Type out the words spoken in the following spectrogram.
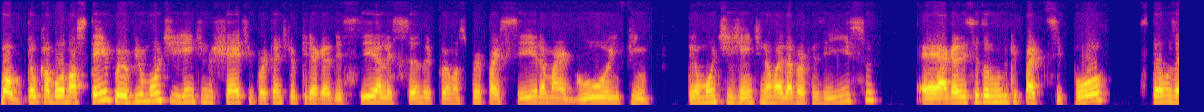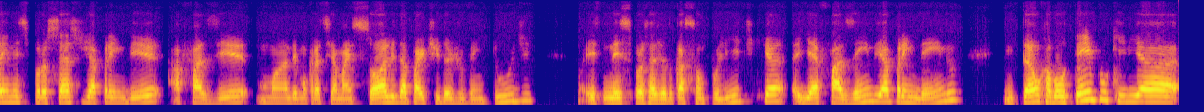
Bom, então acabou o nosso tempo. Eu vi um monte de gente no chat importante que eu queria agradecer. A Alessandra, que foi uma super parceira, Margot, enfim, tem um monte de gente, não vai dar para fazer isso. É, agradecer a todo mundo que participou estamos aí nesse processo de aprender a fazer uma democracia mais sólida a partir da juventude, nesse processo de educação política, e é fazendo e aprendendo. Então, acabou o tempo, queria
